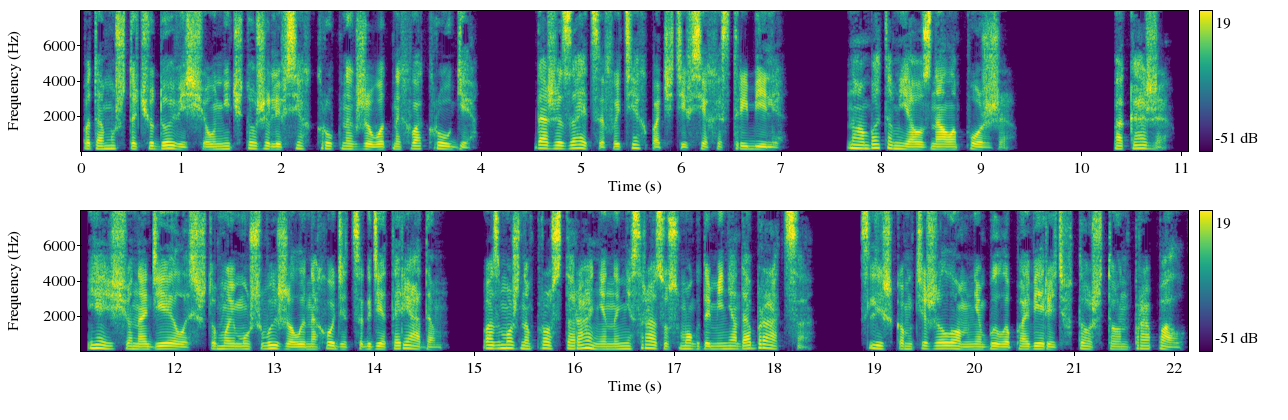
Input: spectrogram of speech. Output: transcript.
потому что чудовища уничтожили всех крупных животных в округе. Даже зайцев и тех почти всех истребили. Но об этом я узнала позже. Пока же я еще надеялась, что мой муж выжил и находится где-то рядом. Возможно, просто ранен и не сразу смог до меня добраться. Слишком тяжело мне было поверить в то, что он пропал.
